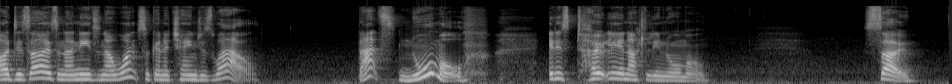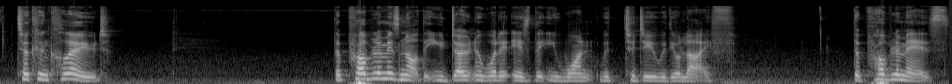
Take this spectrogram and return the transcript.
our desires and our needs and our wants are going to change as well. That's normal. It is totally and utterly normal. So, to conclude, the problem is not that you don't know what it is that you want with, to do with your life. The problem is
